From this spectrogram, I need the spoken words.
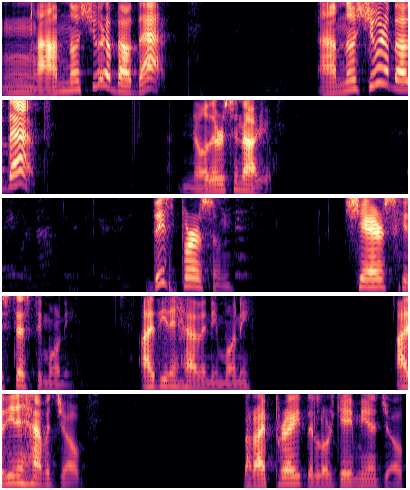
mm, I'm not sure about that. I'm not sure about that. Another scenario. This person shares his testimony. I didn't have any money. I didn't have a job. But I prayed, the Lord gave me a job.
